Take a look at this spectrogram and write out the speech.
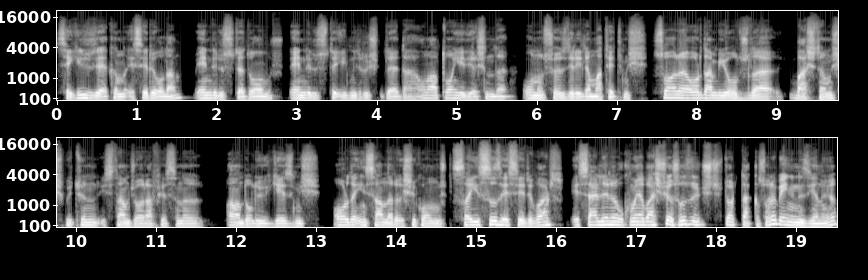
800'e yakın eseri olan Endülüs'te doğmuş. Endülüs'te İbn Rüşd'le daha 16-17 yaşında onu sözleriyle mat etmiş. Sonra oradan bir yolculuğa başlamış. Bütün İslam coğrafyasını Anadolu'yu gezmiş. Orada insanlara ışık olmuş. Sayısız eseri var. Eserleri okumaya başlıyorsunuz 3-4 dakika sonra beyniniz yanıyor.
